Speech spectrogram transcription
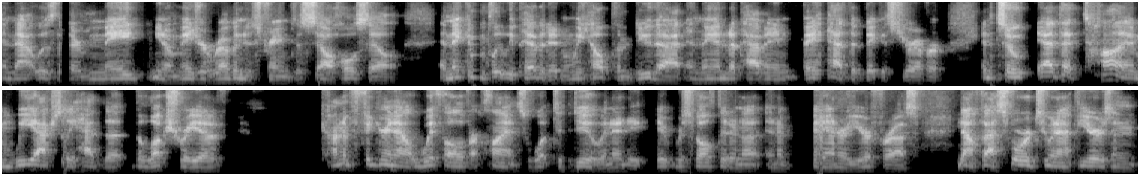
and that was their made you know major revenue stream to sell wholesale, and they completely pivoted, and we helped them do that, and they ended up having they had the biggest year ever, and so at that time we actually had the the luxury of kind of figuring out with all of our clients what to do. And it, it resulted in a, in a banner year for us. Now, fast forward two and a half years, and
